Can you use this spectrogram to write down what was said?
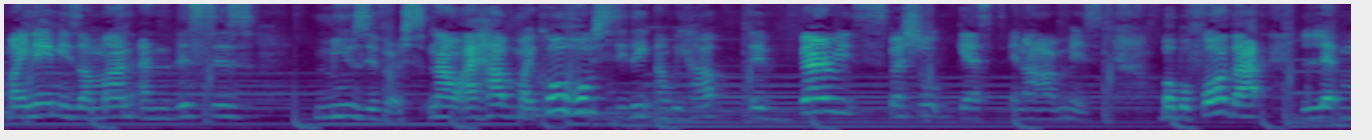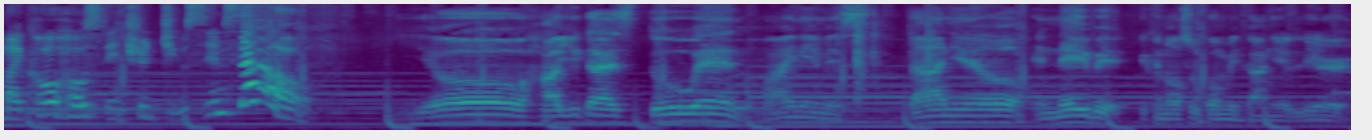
my name is aman and this is Musiverse. Now, I have my co host today, and we have a very special guest in our midst. But before that, let my co host introduce himself. Yo, how you guys doing? My name is Daniel Enebe. You can also call me Daniel Lear.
